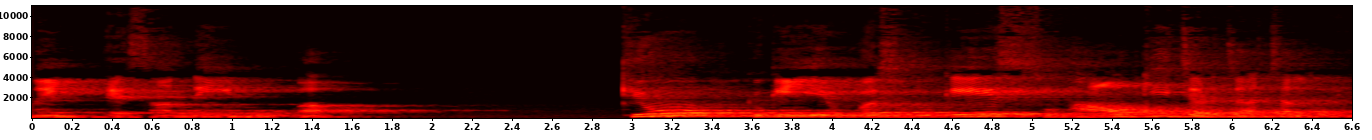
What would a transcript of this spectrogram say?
नहीं, ऐसा नहीं होगा। क्यों? क्योंकि ये वस्तु के स्वभाव की चर्चा चल रही है।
